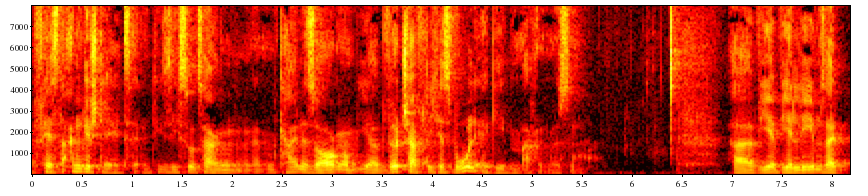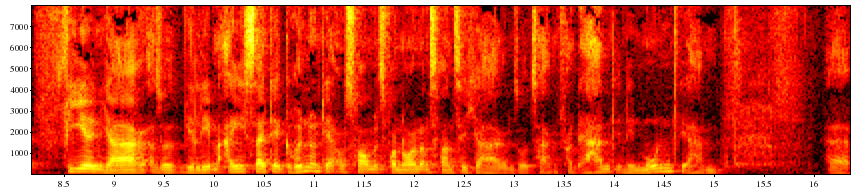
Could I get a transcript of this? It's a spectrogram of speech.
fest angestellt sind, die sich sozusagen keine Sorgen um ihr wirtschaftliches Wohlergeben machen müssen. Äh, wir, wir leben seit vielen Jahren, also wir leben eigentlich seit der Gründung der Ensembles vor 29 Jahren sozusagen von der Hand in den Mund. Wir haben äh,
